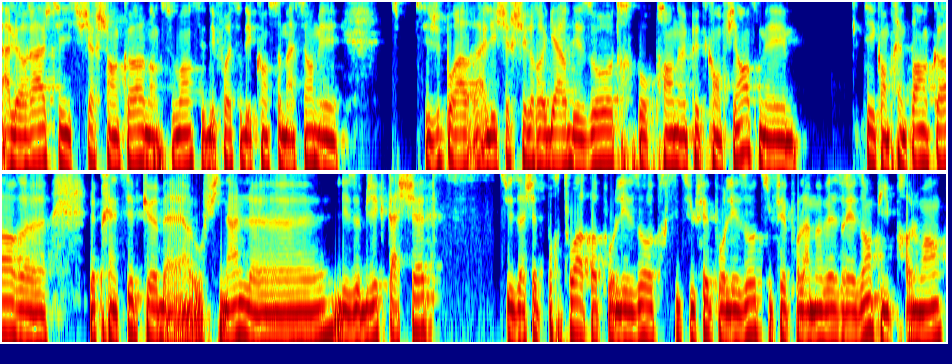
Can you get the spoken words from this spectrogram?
à leur âge, ils se cherchent encore. Donc souvent, c'est des fois c'est des consommations, mais c'est juste pour aller chercher le regard des autres, pour prendre un peu de confiance. Mais ils comprennent pas encore euh, le principe que ben, au final euh, les objets que tu achètes tu les achètes pour toi pas pour les autres si tu le fais pour les autres tu le fais pour la mauvaise raison puis probablement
